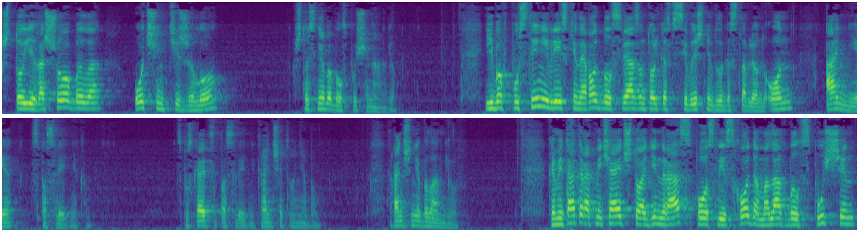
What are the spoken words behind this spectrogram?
что Иерошуа было очень тяжело, что с неба был спущен ангел. Ибо в пустыне еврейский народ был связан только с Всевышним благословлен. Он, а не с посредником. Спускается посредник. Раньше этого не было. Раньше не было ангелов. Комментатор отмечает, что один раз после исхода Малах был спущен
